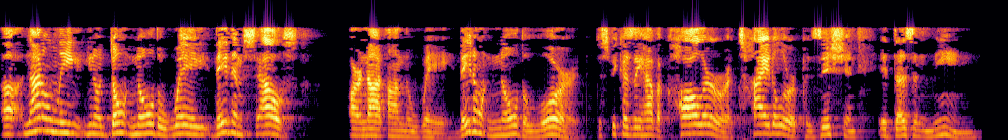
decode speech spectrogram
uh, not only you know don't know the way, they themselves are not on the way. They don't know the Lord. Just because they have a collar or a title or a position, it doesn't mean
